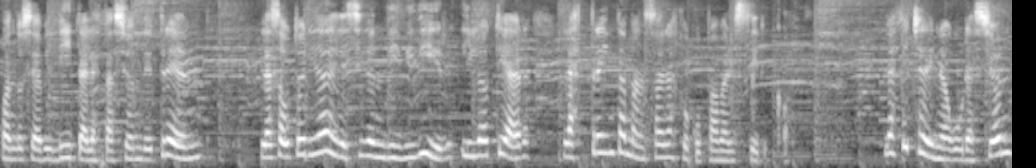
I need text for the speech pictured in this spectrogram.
Cuando se habilita la estación de tren, las autoridades deciden dividir y lotear las 30 manzanas que ocupaba el circo. La fecha de inauguración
